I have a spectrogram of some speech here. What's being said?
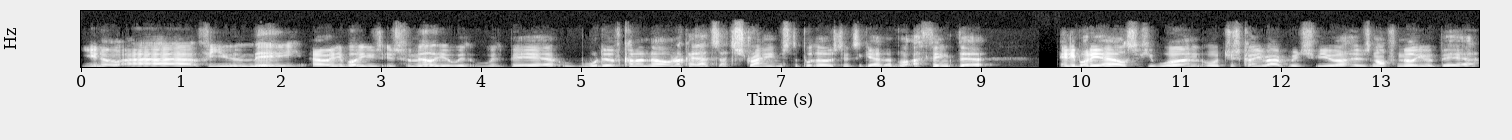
you know, uh, for you and me, or anybody who's, who's familiar with with beer, would have kind of known. Okay, that's that's strange to put those two together, but I think that anybody else, if you weren't, or just kind of your average viewer who's not familiar with beer,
